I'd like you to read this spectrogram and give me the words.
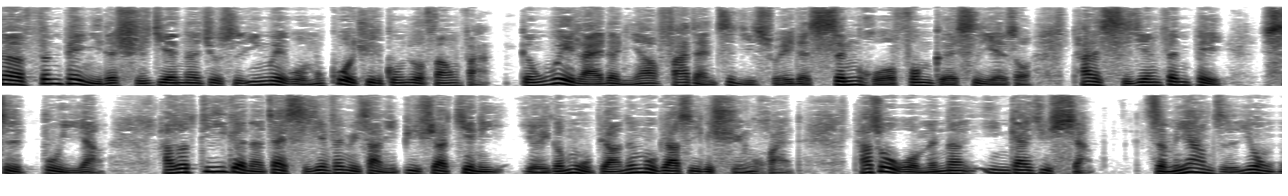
那分配你的时间呢，就是因为我们过去的工作方法。跟未来的你要发展自己所谓的生活风格事业的时候，他的时间分配是不一样。他说，第一个呢，在时间分配上，你必须要建立有一个目标，那目标是一个循环。他说，我们呢应该去想怎么样子用，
